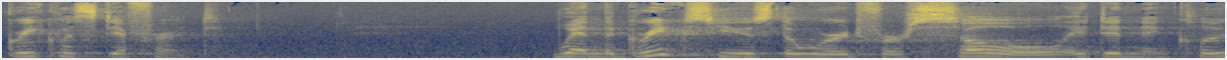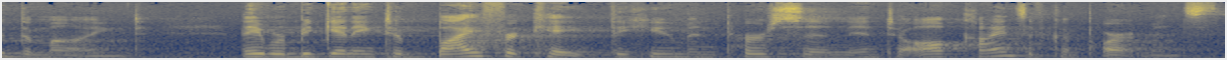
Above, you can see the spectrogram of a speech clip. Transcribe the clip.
Greek was different. When the Greeks used the word for soul, it didn't include the mind. They were beginning to bifurcate the human person into all kinds of compartments.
